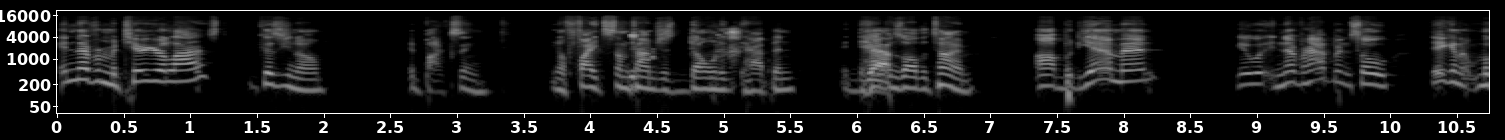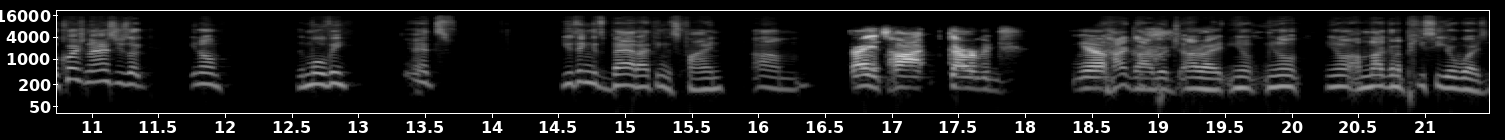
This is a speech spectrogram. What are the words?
It never materialized because you know, in boxing, you know, fights sometimes just don't happen. It Yeah. happens all the time. Uh, but yeah, man, it, it never happened. So taking my question I asked you is like, you know, the movie, yeah, it's you think it's bad. I think it's fine. Um, Right, it's hot garbage. Yeah. High garbage. All right. You know, you know, you know, I'm not gonna PC your words.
